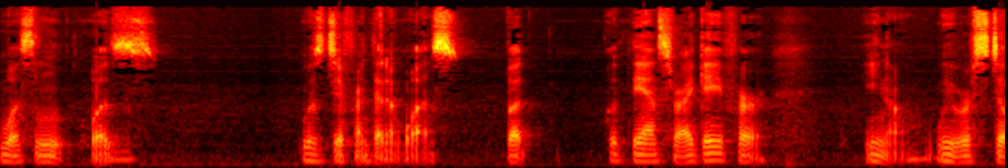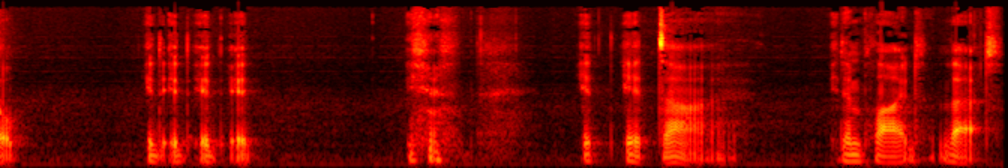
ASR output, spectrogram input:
was, was, was different than it was. But with the answer I gave her, you know, we were still it it it it it it, uh, it implied that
